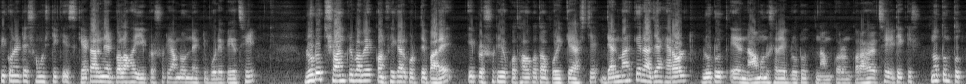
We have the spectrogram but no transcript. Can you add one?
পিকোনেটের সমষ্টিকে স্কেটার নেট বলা হয়, এই প্রশ্নটি আমরা অন্য একটি বোর্ডে পেয়েছি। ব্লুটুথ স্বয়ংক্রিয়ভাবে কনফিগার করতে পারে। এই প্রশ্নটিও কোথাও কোথাও পরীক্ষায় আসছে। ডেনমার্কের রাজা হ্যারল্ড ব্লুটুথ এর নাম অনুসারে ব্লুটুথ নামকরণ করা হয়েছে। এটি একটি নতুন তথ্য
